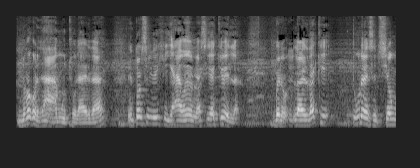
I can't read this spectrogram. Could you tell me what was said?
y no me acordaba mucho, la verdad. Entonces yo dije, ya, bueno, así hay que verla. Bueno, la verdad es que tuve una decepción,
